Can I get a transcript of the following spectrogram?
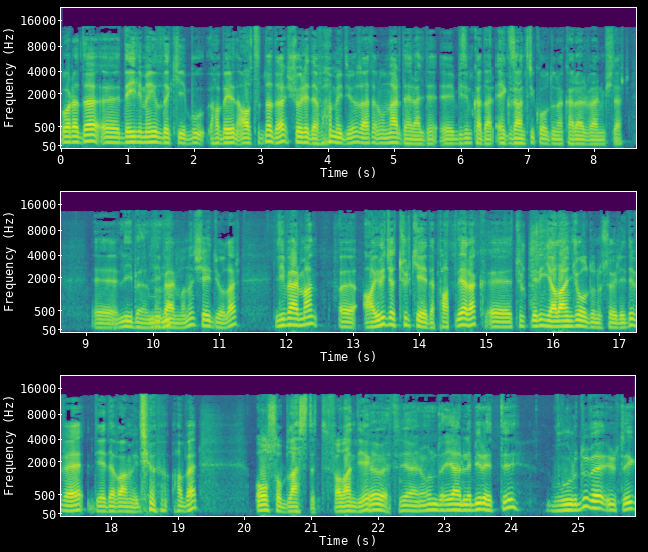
Bu arada e, Daily Mail'daki bu haberin altında da şöyle devam ediyor. Zaten onlar da herhalde e, bizim kadar egzantrik olduğuna karar vermişler. E, Lieberman'ın. Lieberman'ın şey diyorlar. Lieberman e, ayrıca Türkiye'de patlayarak e, Türklerin yalancı olduğunu söyledi ve diye devam ediyor haber. Also blasted falan diye. Evet yani onu da yerle bir etti. Vurdu ve üstelik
